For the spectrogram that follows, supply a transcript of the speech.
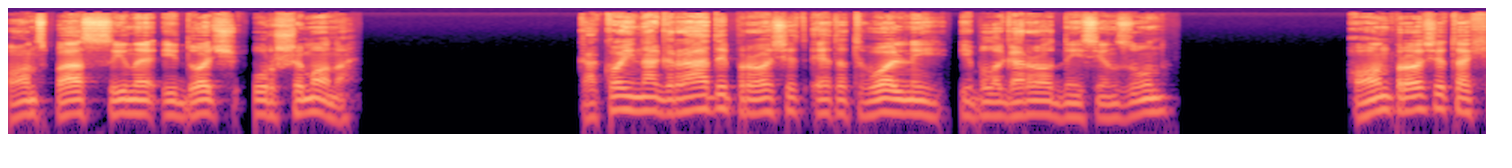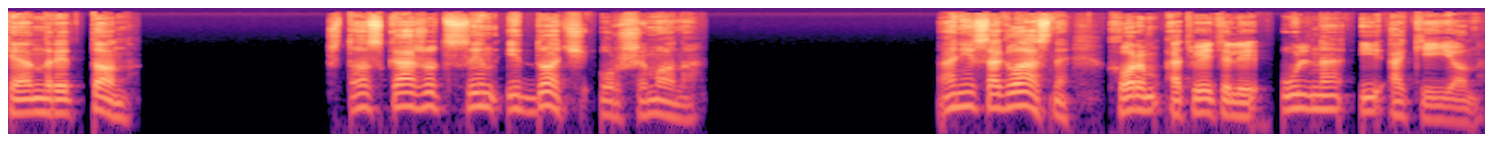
Он спас сына и дочь Уршимона. Какой награды просит этот вольный и благородный Синзун? Он просит о Хенри Тон. Что скажут сын и дочь Уршимона? Они согласны, хором ответили Ульна и Акион.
